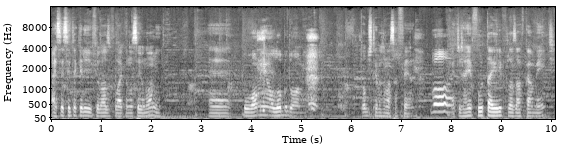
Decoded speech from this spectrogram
aí você cita aquele filósofo lá que eu não sei o nome. É, o homem é o lobo do homem. Todos temos a nossa fera. Boa. Aí tu já refuta ele filosoficamente.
